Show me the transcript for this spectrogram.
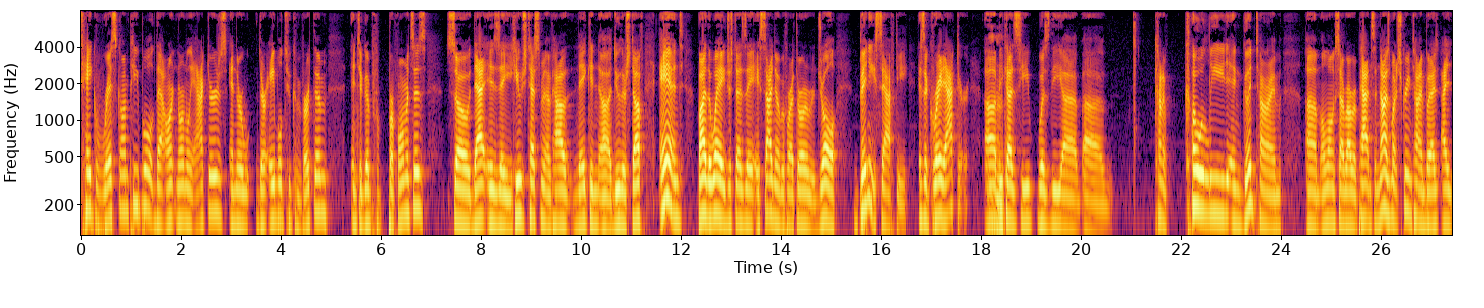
take risk on people that aren't normally actors, and they're they're able to convert them into good performances. So that is a huge testament of how they can uh, do their stuff. And by the way, just as a, a side note before I throw it over to Joel, Benny Safdie is a great actor. uh, mm-hmm. because he was the uh, uh, kind of co-lead in Good Time um, alongside Robert Pattinson. Not as much screen time, but I I,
